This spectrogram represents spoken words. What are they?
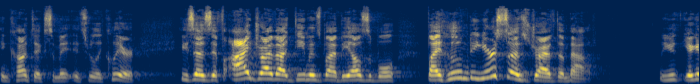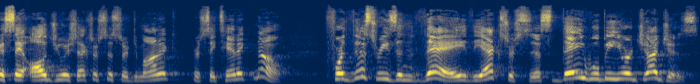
in context, it's really clear. He says, If I drive out demons by Beelzebul, by whom do your sons drive them out? You're going to say all Jewish exorcists are demonic or satanic? No. For this reason, they, the exorcists, they will be your judges.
